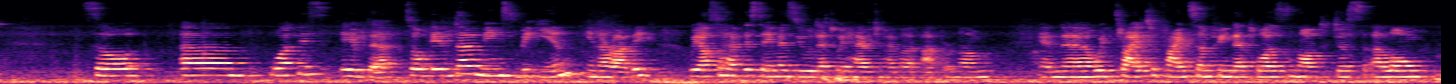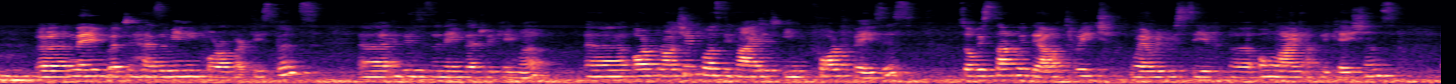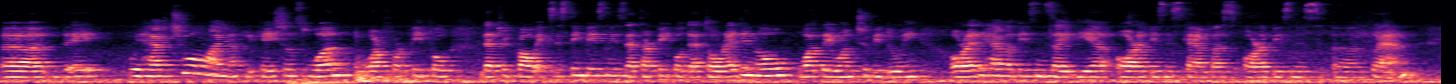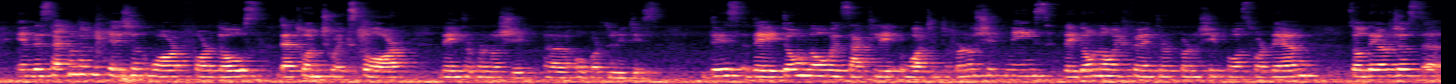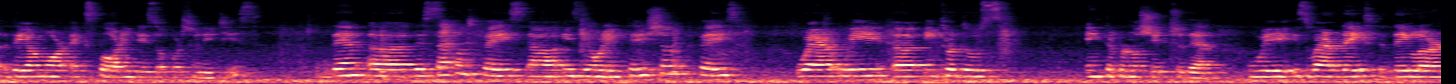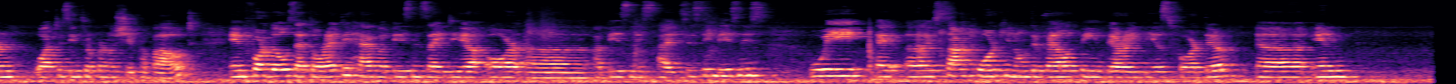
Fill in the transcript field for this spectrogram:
So, um, what is IBDA? So, IBDA means begin in Arabic. We also have the same as you that we have to have an acronym and uh, we try to find something that was not just a long mm-hmm. uh, name but has a meaning for our participants uh, and this is the name that we came up. Uh, our project was divided in four phases. So we start with the outreach where we receive uh, online applications. Uh, they we have two online applications. One are for people that we call existing business, that are people that already know what they want to be doing, already have a business idea or a business canvas or a business uh, plan. And the second application or for those that want to explore the entrepreneurship uh, opportunities. This, they don't know exactly what entrepreneurship means. They don't know if entrepreneurship was for them so they are just, uh, they are more exploring these opportunities. Then uh, the second phase uh, is the orientation phase where we uh, introduce entrepreneurship to them. We, is where they, they learn what is entrepreneurship about. And for those that already have a business idea or uh, a business, existing business, we uh, start working on developing their ideas further and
